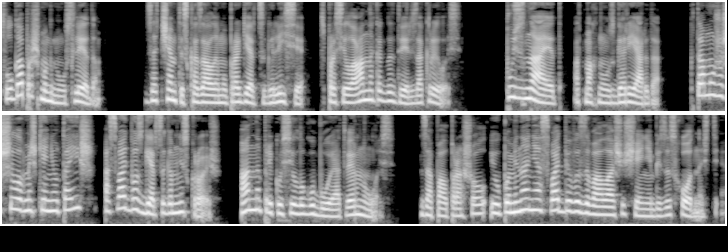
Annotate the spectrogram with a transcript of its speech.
Слуга прошмыгнул следом. «Зачем ты сказала ему про герцога, Лиси?» — спросила Анна, когда дверь закрылась. «Пусть знает», — отмахнулась Гарьярда. «К тому же шило в мешке не утаишь, а свадьбу с герцогом не скроешь». Анна прикусила губу и отвернулась. Запал прошел, и упоминание о свадьбе вызывало ощущение безысходности.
